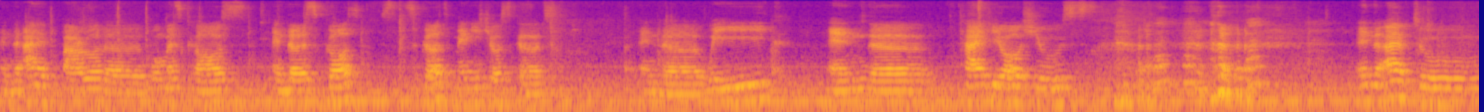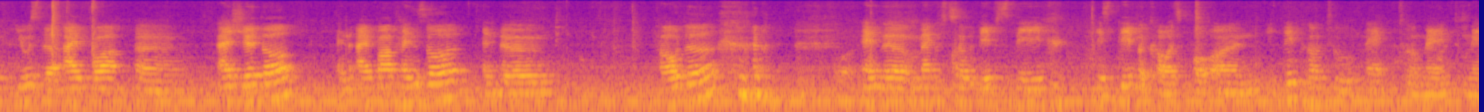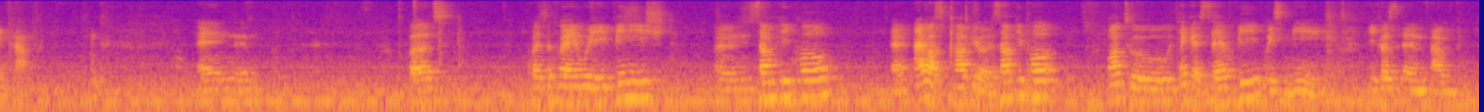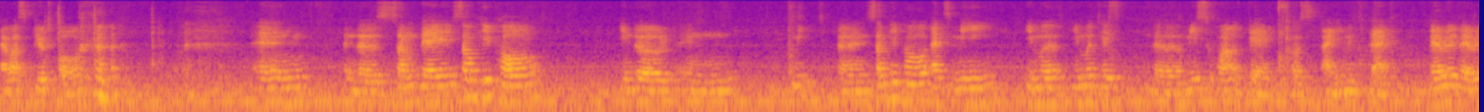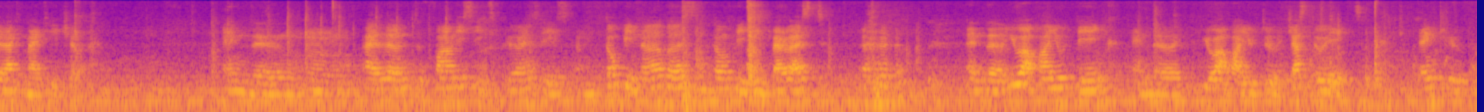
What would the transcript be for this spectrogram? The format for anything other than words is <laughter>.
And I borrow the woman's clothes and the skirt, skirt, many short skirts, and the wig, and the high heel shoes. <laughs> and I have to use the eyebrow, uh, eyeshadow and eyebrow pencil and the powder <laughs> and the Microsoft lipstick is difficult for um, it's difficult to make to make to make up. <laughs> and but but when we finished, um, some people, uh, I was popular. Some people want to take a selfie with me <laughs> because um, I'm, I was beautiful. and and uh, someday, some people in the in, uh, some people ask me Im imitate the Miss Huang again because I imitate like very very like my teacher. And um, I learned from these experiences. Um, don't be nervous. Don't be embarrassed. <laughs> and uh, you are what you think, and uh, you are what you do. Just do it. Thank you.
